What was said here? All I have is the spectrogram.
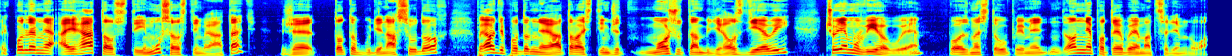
tak podľa mňa aj rátal s tým, musel s tým rátať, že toto bude na súdoch. Pravdepodobne rátava s tým, že môžu tam byť rozdiely, čo jemu vyhovuje. Povedzme si to úprimne, on nepotrebuje mať 7-0.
